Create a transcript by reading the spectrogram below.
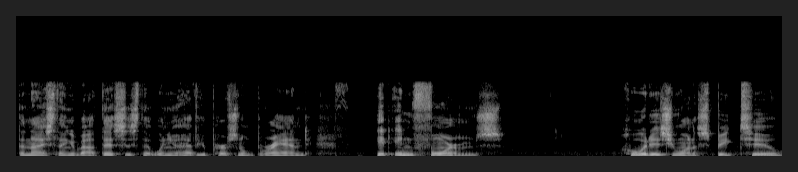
The nice thing about this is that when you have your personal brand, it informs who it is you want to speak to,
